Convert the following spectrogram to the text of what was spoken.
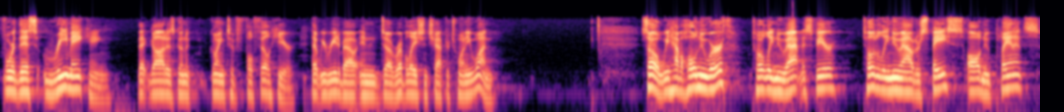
for this remaking that God is going to, going to fulfill here, that we read about in uh, Revelation chapter 21. So we have a whole new earth, totally new atmosphere, totally new outer space, all new planets,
